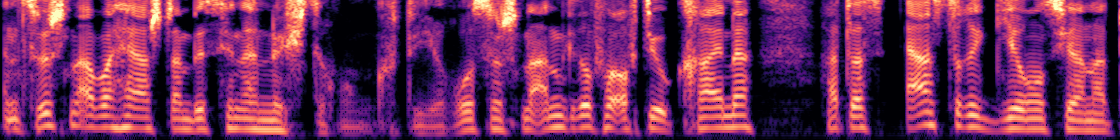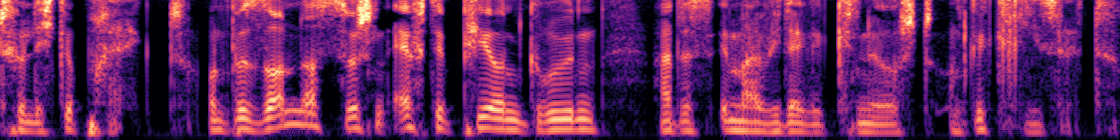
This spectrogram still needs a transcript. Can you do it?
Inzwischen aber herrscht ein bisschen Ernüchterung. Die russischen Angriffe auf die Ukraine hat das erste Regierungsjahr natürlich geprägt. Und besonders zwischen FDP und Grünen hat es immer wieder geknirscht und gekriselt.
